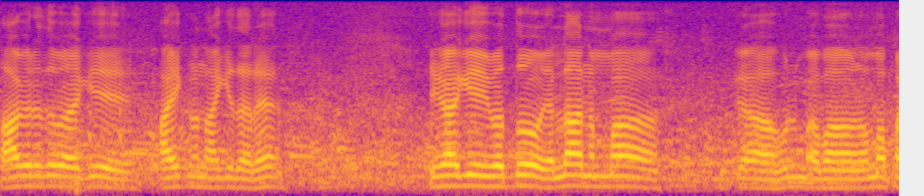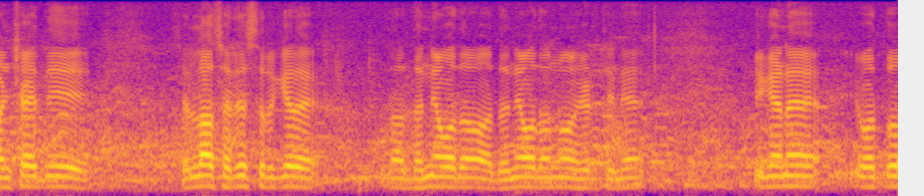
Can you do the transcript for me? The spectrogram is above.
ಆಯ್ಕೆಯನ್ನು ಆಯ್ಕೆಯನ್ನಾಗಿದ್ದಾರೆ. ಹೀಗಾಗಿ ಇವತ್ತು ಎಲ್ಲ ನಮ್ಮ ನಮ್ಮ ಪಂಚಾಯತಿ ಎಲ್ಲ ಸದಸ್ಯರಿಗೆ ಧನ್ಯವಾದ ಧನ್ಯವಾದವನ್ನು ಹೇಳ್ತೀನಿ. ಹೀಗೇ ಇವತ್ತು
